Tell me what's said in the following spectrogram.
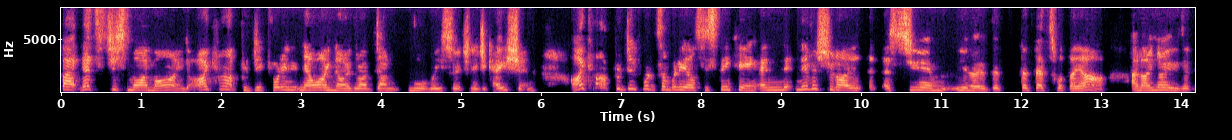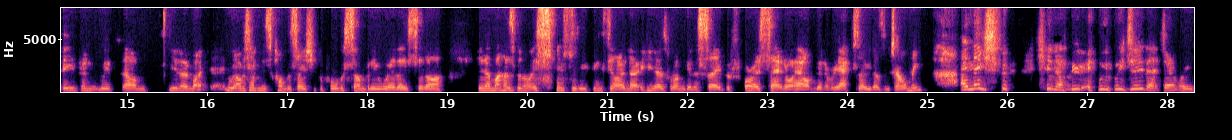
But that's just my mind. I can't predict what. Any, now I know that I've done more research and education. I can't predict what somebody else is thinking, and never should I assume, you know, that, that that's what they are. And I know that even with, um, you know, my, I was having this conversation before with somebody where they said, uh, you know, my husband always says that he thinks, you know, I know he knows what I'm going to say before I say it or how I'm going to react, so he doesn't tell me. And they should, you know, we, we do that, don't we?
